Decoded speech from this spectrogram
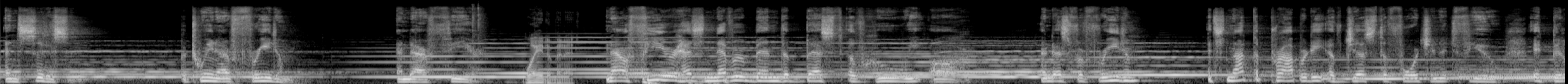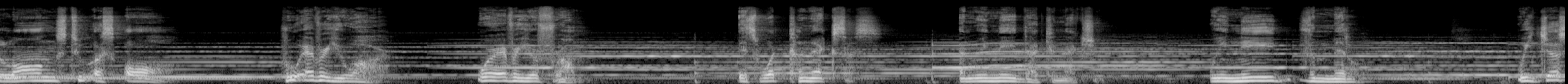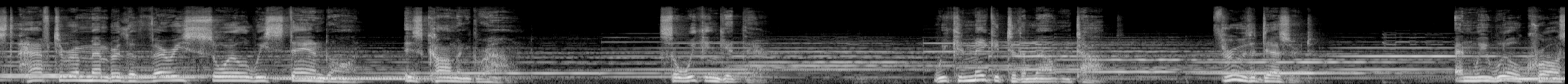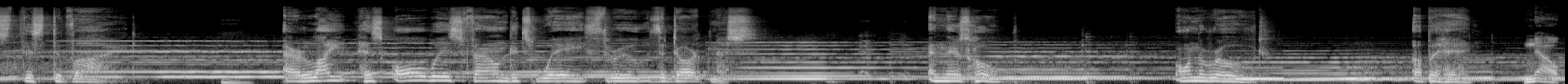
and citizen, between our freedom and our fear. Wait a minute. Now, fear has never been the best of who we are. And as for freedom, it's not the property of just the fortunate few, it belongs to us all. Whoever you are, wherever you're from, it's what connects us. And we need that connection. We need the middle. We just have to remember the very soil we stand on is common ground. So we can get there. We can make it to the mountaintop, through the desert, and we will cross this divide. Our light has always found its way through the darkness. And there's hope on the road up ahead. Now,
